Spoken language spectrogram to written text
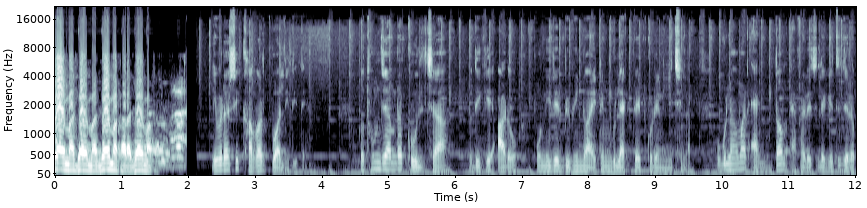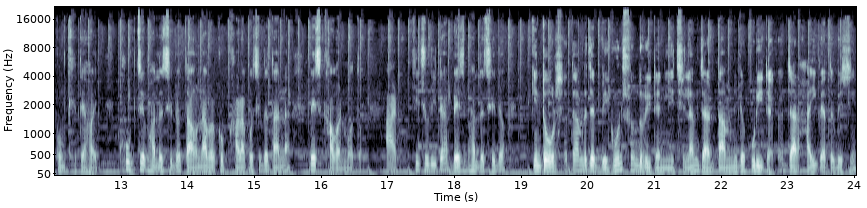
জয় মা জয় মা জয় মা তারা জয় মা তারা। এবার আসি খাবার কোয়ালিটিতে প্রথম যে আমরা কুলচা ওদিকে আরও পনিরের বিভিন্ন আইটেমগুলো এক প্লেট করে নিয়েছিলাম। ওগুলো আমার একদম অ্যাভারেজ লেগেছে যেরকম খেতে হয়। খুব যে ভালো ছিল তাও না, আবার খুব খারাপও ছিল তা না, বেশ খাওয়ার মতো। আর খিচুড়িটা বেশ ভালো ছিল। কিন্তু ওর সাথে আমরা যে বেগুন সুন্দরীটা নিয়েছিলাম, যার দাম নিল কুড়ি টাকা, যার হাইপ এত বেশি,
